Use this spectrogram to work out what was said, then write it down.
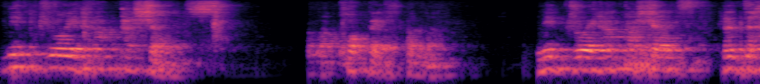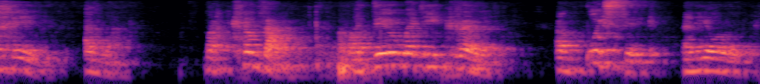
Nid drwy hapasiant y mae popeth yma, nid drwy hapasiaens rydych chi yma. Mae'r cyfan y mae Dyw wedi creu yn bwysig yn ei olwg,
